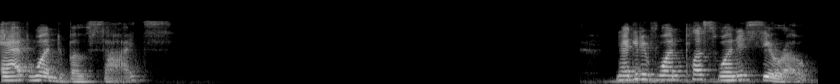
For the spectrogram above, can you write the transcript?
add 1 to both sides. Negative 1 plus 1 is 0.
